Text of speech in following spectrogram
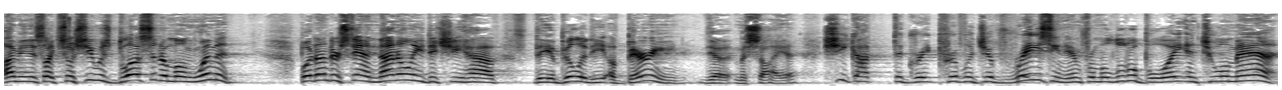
I mean, it's like, so she was blessed among women. But understand, not only did she have the ability of burying the Messiah, she got the great privilege of raising him from a little boy into a man.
